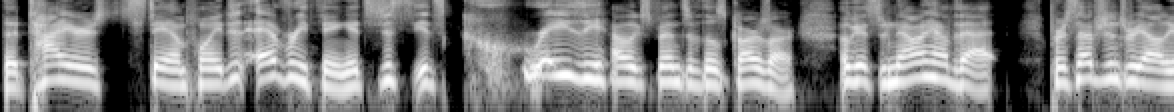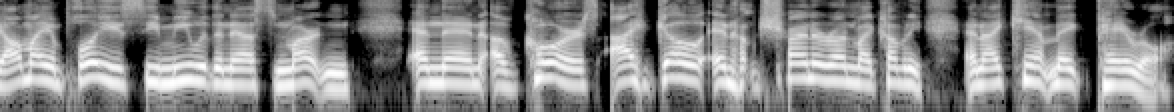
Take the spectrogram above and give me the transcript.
the tires standpoint, just everything. It's just it's crazy how expensive those cars are. Okay, so now I have that. Perception's reality. All my employees see me with an Aston Martin. And then, of course, I go and I'm trying to run my company and I can't make payroll.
